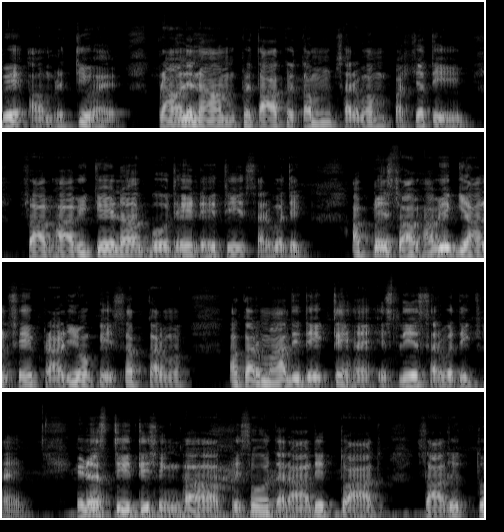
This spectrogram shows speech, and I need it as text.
वे अमृत्यु है। प्राणिनाम कृताकृतम सर्व पश्यति, स्वाभाविकेन बोधे नेति सर्वधिक अपने स्वाभाविक ज्ञान से प्राणियों के सब कर्म, अकर्मादि देखते हैं, इसलिए सर्वाधिक हैं। हिणस्तीति सिंह प्रसोदरादित्वाद साधुत्व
